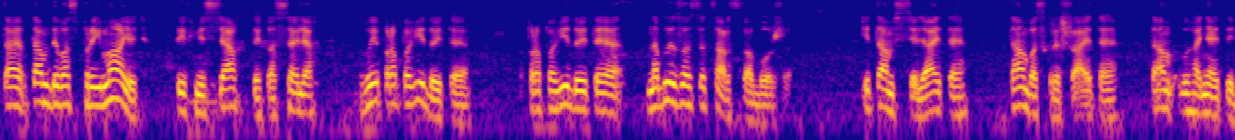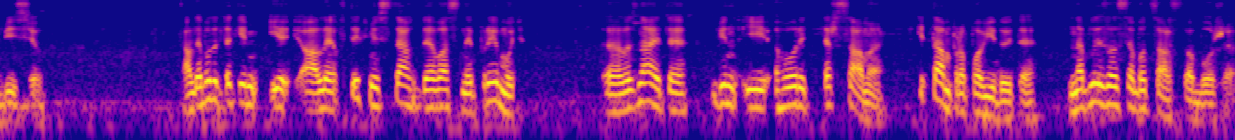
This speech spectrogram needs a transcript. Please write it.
та, там, де вас приймають, в тих місцях, в тих оселях, ви проповідуйте, проповідуйте, наблизилося Царство Боже. І там зціляйте, там воскрешайте, там виганяйте бісів. Але будуть такі, і- але в тих місцях, де вас не приймуть, е, ви знаєте, він і говорить те ж саме. І там проповідуйте, наблизилося бо Царство Боже.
